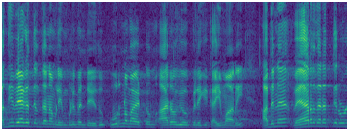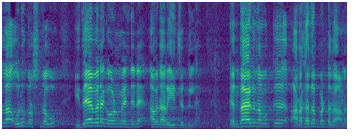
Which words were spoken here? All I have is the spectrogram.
അതിവേഗത്തിൽ തന്നെ നമ്മൾ ഇംപ്ലിമെന്റ് ചെയ്തു. പൂർണമായിട്ടും ആരോഗ്യവകുപ്പിലേക്ക് കൈമാറി. അതിന് വേറെ തരത്തിലുള്ള ഒരു പ്രശ്നവും ഇതേവരെ ഗവൺമെന്റിനെ അവരറിയിച്ചിട്ടില്ല എന്തായാലും നമുക്ക് അർഹതപ്പെട്ടതാണ്.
